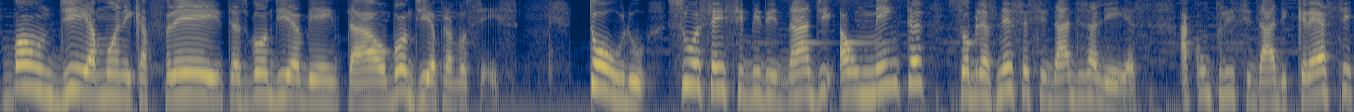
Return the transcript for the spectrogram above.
Bom dia, Mônica Freitas. Bom dia, Ambiental. Bom dia para vocês. Touro, sua sensibilidade aumenta sobre as necessidades alheias. A cumplicidade cresce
